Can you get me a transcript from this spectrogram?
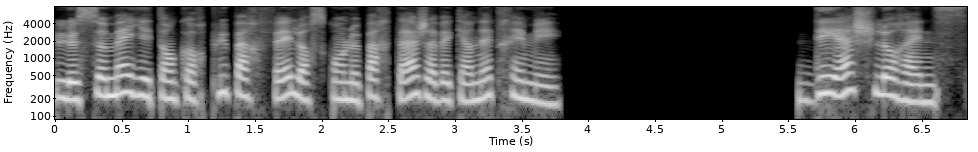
Le sommeil est encore plus parfait lorsqu'on le partage avec un être aimé. D.H. Lawrence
